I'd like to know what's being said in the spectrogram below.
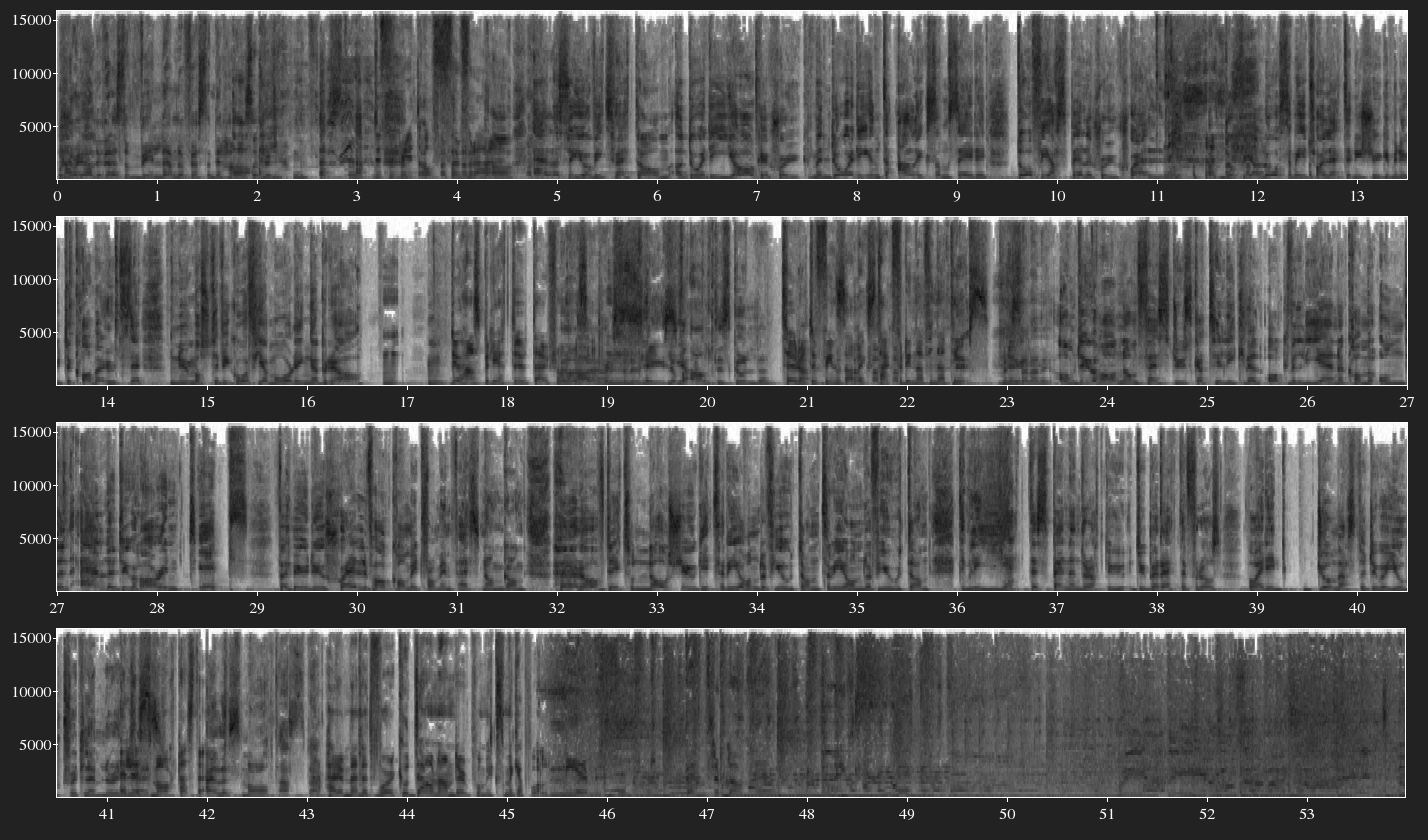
Och jag är aldrig den som vill lämna festen, det är han som vill lämna festen. Du får bli ett offer för det här. Ja, eller så gör vi tvärtom och då är det jag är sjuk men då är det inte Alex som säger det. Då får jag spela sjuk själv. då får jag låsa mig i toaletten i 20 minuter, komma ut och säga nu måste vi gå för jag mår inget bra. Du är hans biljett ut därifrån. Ja, alltså. ja, precis. Precis, Jag får ja. alltid skulden. Tur att du finns Alex. Tack för dina fina tips. Nu, ni. om du har någon fest du ska till ikväll och vill gärna komma undan eller du har en tips för hur du själv har kommit från en fest någon gång, hör av dig till 020 314 314. Det blir jättespännande att du, du berättar för oss vad är det dummaste du har gjort för att lämna en Eller fest. smartaste. Eller smartaste. Här är Men at Work och Down Under på Mix Megapol. Mer musik, bättre blandning.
